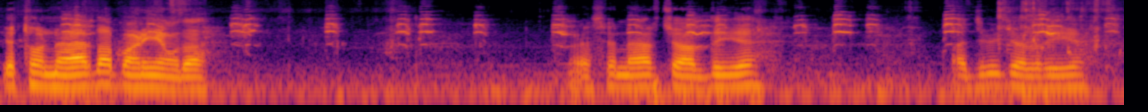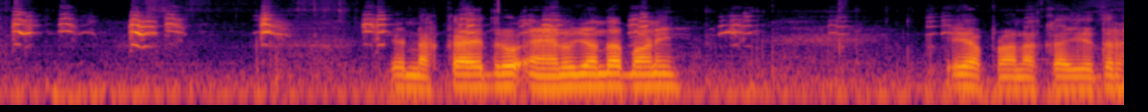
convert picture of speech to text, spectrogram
ਜਿੱਥੋਂ ਨਹਿਰ ਦਾ ਪਾਣੀ ਆਉਂਦਾ। ਵੈਸੇ ਨਹਿਰ ਚੱਲਦੀ ਹੈ। ਅੱਜ ਵੀ ਚੱਲ ਰਹੀ ਹੈ। ਇਹ ਨੱਕਾ ਇਧਰੋਂ ਐ ਨੂੰ ਜਾਂਦਾ ਪਾਣੀ। ਇਹ ਆਪਣਾ ਨੱਕਾ ਜੀ ਇਧਰ।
